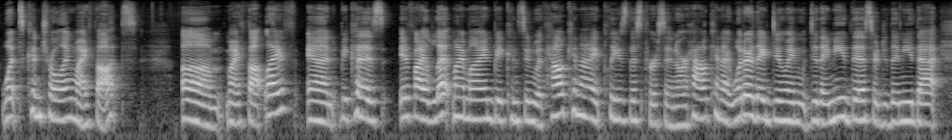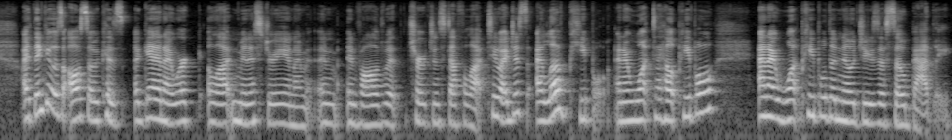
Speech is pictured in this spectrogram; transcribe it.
what's controlling my thoughts um, my thought life. And because if I let my mind be consumed with how can I please this person or how can I, what are they doing? Do they need this or do they need that? I think it was also because, again, I work a lot in ministry and I'm in, involved with church and stuff a lot too. I just, I love people and I want to help people and I want people to know Jesus so badly.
